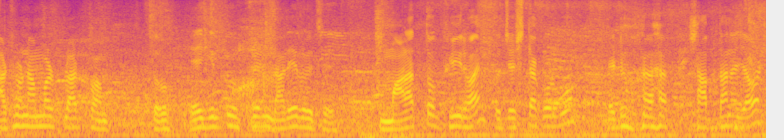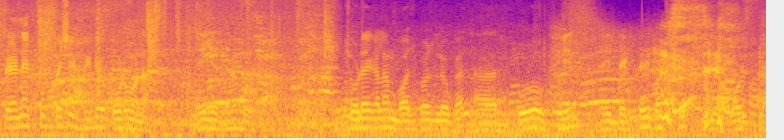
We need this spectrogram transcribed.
আঠেরো নাম্বার প্ল্যাটফর্ম তো এই কিন্তু ট্রেন দাঁড়িয়ে রয়েছে। মারাত্মক ভিড় হয়, তো চেষ্টা করব একটু সাবধানে যাওয়া ট্রেনে খুব বেশি ভিডিও করব না। এই যে দেখো, চড়ে গেলাম বজবজ লোকাল আর পুরো ভিড়, এই দেখতেই পাচ্ছ অবস্থা।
